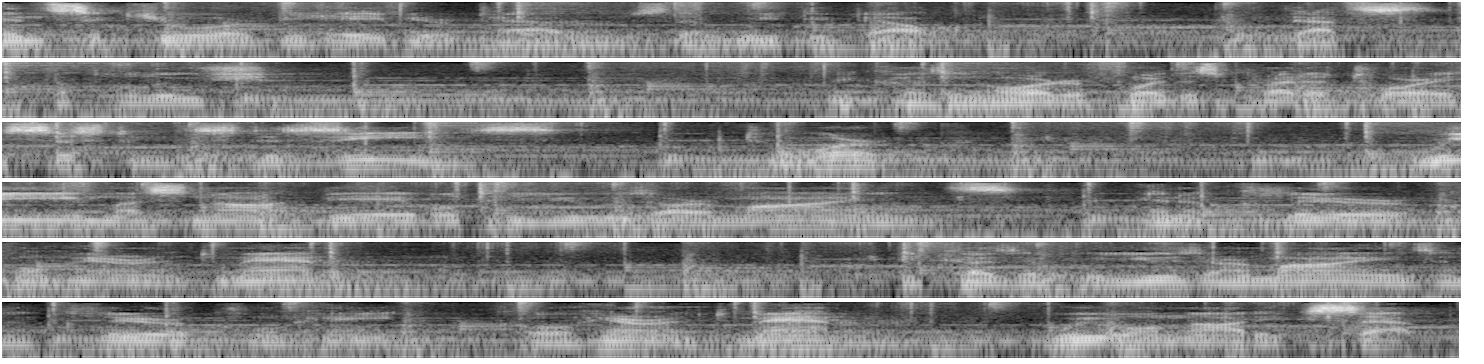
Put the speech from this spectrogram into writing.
insecure behavior patterns that we develop. That's the pollution. Because in order for this predatory system, this disease, to work, we must not be able to use our minds in a clear, coherent manner because if we use our minds in a clear, coherent manner, we will not accept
